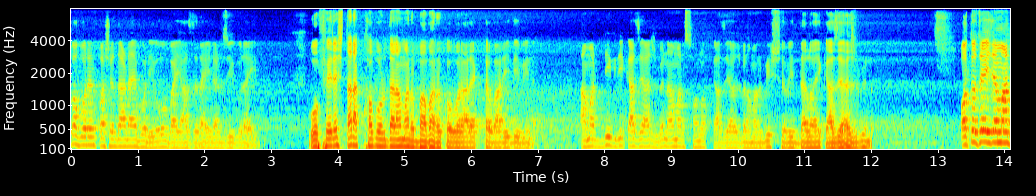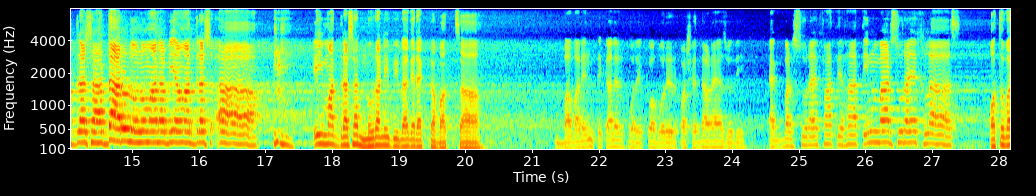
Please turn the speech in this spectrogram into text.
কবরের পাশে দাঁড়ায় বলি, ও ভাই আজরাইল আর জিবরাইল, ও ফেরেশ তারা খবরদার, আমার বাবার কবর আর একটা বাড়ি দিবি না। আমার ডিগ্রি কাজে আসবে না, আমার সনদ কাজে আসবে না, আমার বিশ্ববিদ্যালয়ে কাজে আসবে না। অথচ এই যে মাদ্রাসা, দারুল উলুম আরাবিয়া মাদ্রাসা এই মাদ্রাসার নুরানি বিভাগের একটা বাচ্চা। বাবার এন্তেকালের পরে কবরের পাশে দাঁড়ায় যদি একবার সুরায় ফাতিহা, তিনবার সুরায় এখলাস অথবা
